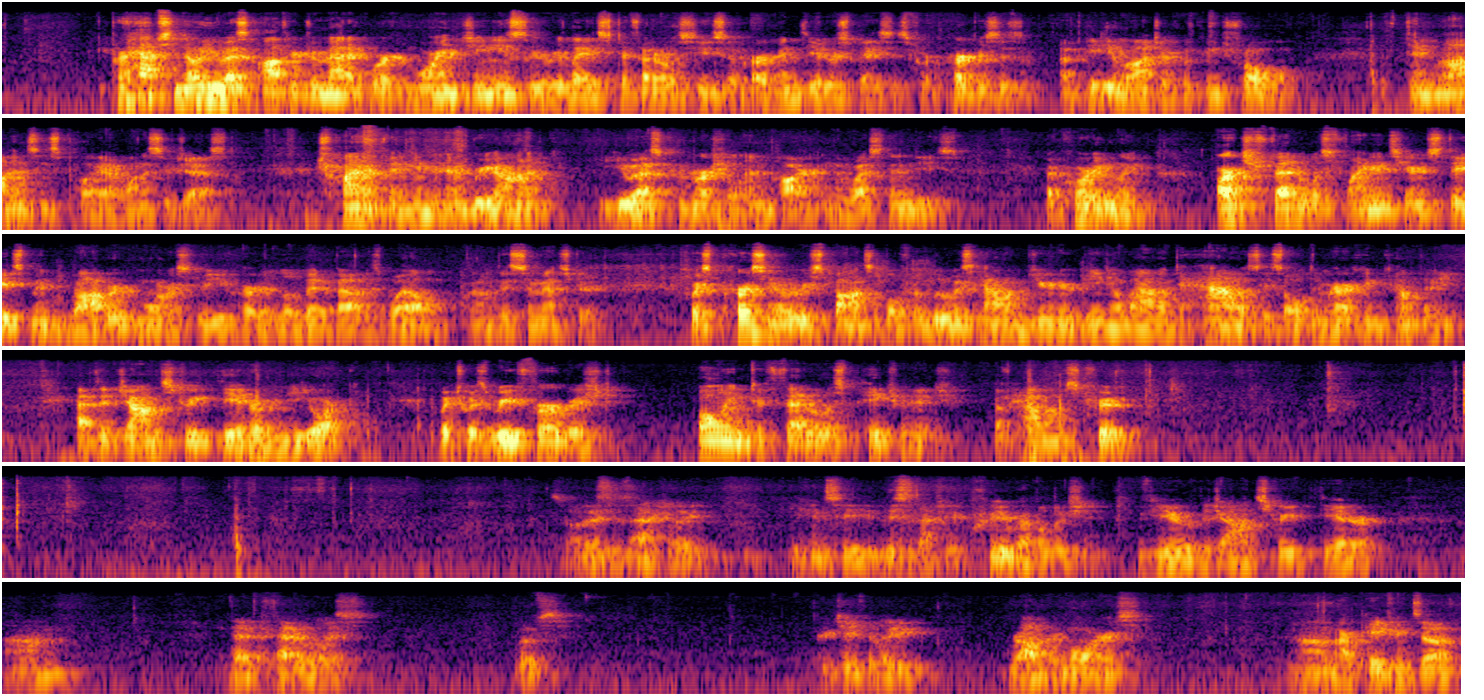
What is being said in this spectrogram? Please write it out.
perhaps no U.S. author dramatic work more ingeniously relates to Federalist use of urban theater spaces for purposes of ideological control than Robinson's play, I want to suggest, triumphing in an embryonic U.S. commercial empire in the West Indies. Accordingly, arch Federalist financier and statesman Robert Morris, who you've heard a little bit about as well um, this semester, was personally responsible for Lewis Hallam Jr. being allowed to house his old American company at the John Street Theater in New York, which was refurbished owing to Federalist patronage of Hallam's troupe. So this is actually, you can see, this is actually a pre-revolution view of the John Street Theater um, that the Federalists, whoops, particularly Robert Morris, um, are patrons of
